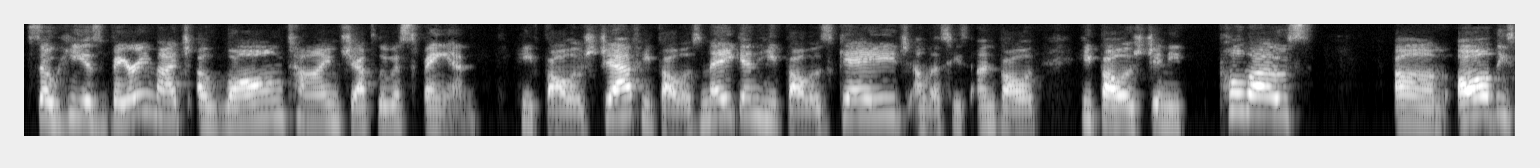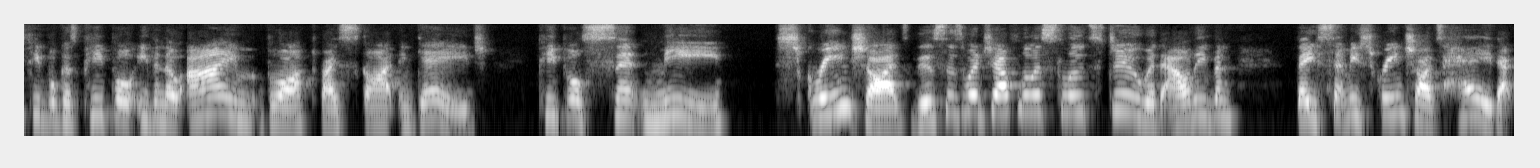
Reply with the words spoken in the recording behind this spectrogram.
So he is very much a long-time Jeff Lewis fan. He follows Jeff, he follows Megan, he follows Gage, unless he's unfollowed. He follows Jenni Pulos, um, all these people, because people, even though I'm blocked by Scott and Gage, people sent me screenshots. This is what Jeff Lewis sleuths do without even they sent me screenshots. Hey, that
